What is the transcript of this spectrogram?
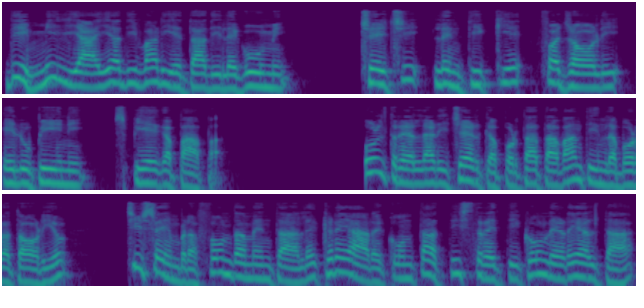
di migliaia di varietà di legumi, ceci, lenticchie, fagioli e lupini, spiega Papa. Oltre alla ricerca portata avanti in laboratorio, ci sembra fondamentale creare contatti stretti con le realtà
